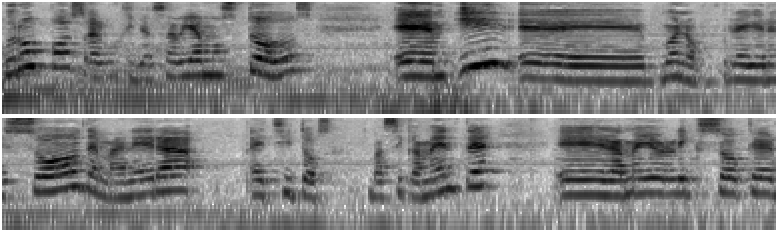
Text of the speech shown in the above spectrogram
grupos, algo que ya sabíamos todos. Em, y eh, bueno, regresó de manera exitosa, básicamente. Eh, la Major League Soccer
